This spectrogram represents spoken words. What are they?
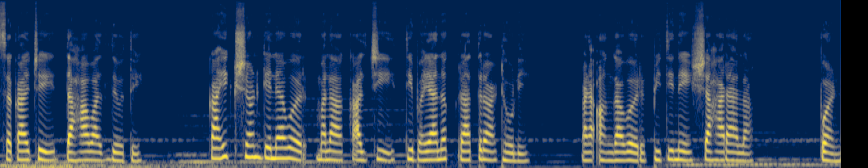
सकाळचे दहा वाजले होते. काही क्षण गेल्यावर मला कालची ती भयानक रात्र आठवली. मला अंगावर भीतीने शहारा आला. पण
